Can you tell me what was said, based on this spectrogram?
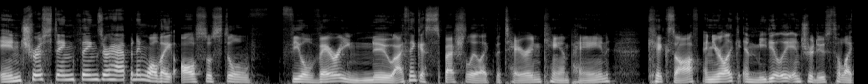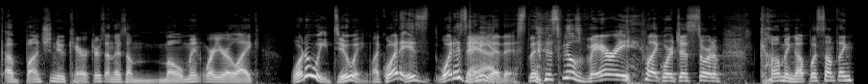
interesting things are happening while they also still feel very new. I think especially like the Terran campaign kicks off and you're like immediately introduced to like a bunch of new characters and there's a moment where you're like what are we doing? Like what is what is any Yeah. of this? This feels very like we're just sort of coming up with something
